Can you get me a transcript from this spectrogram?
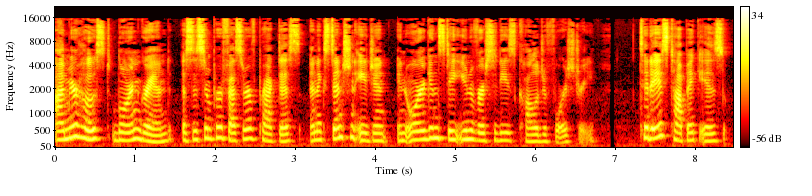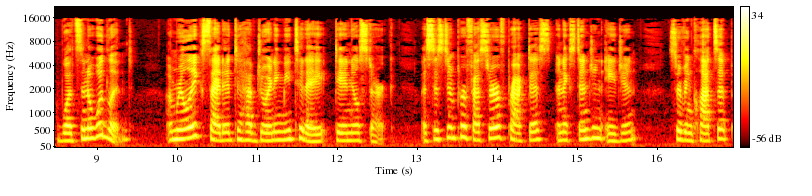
I'm your host, Lauren Grand, Assistant Professor of Practice and Extension Agent in Oregon State University's College of Forestry. Today's topic is What's in a Woodland? I'm really excited to have joining me today Daniel Stark, Assistant Professor of Practice and Extension Agent serving Clatsop,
